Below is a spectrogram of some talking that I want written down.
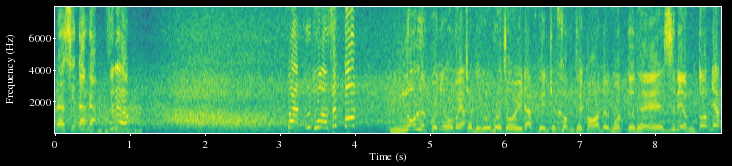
Tôi đang xin Đăng Đà Dứt điểm. Và cứu thua rất tốt. Những nỗ lực của những hậu vệ trong tình huống vừa rồi đã khiến cho không thể có được một tư thế dứt điểm tốt nhất.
